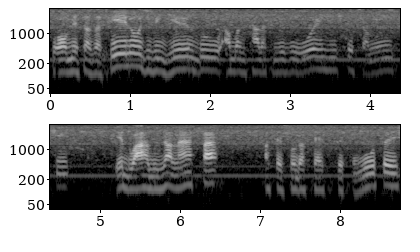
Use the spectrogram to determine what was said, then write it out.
Sou Almir Cesar Filho, dividindo a bancada comigo hoje, especialmente Eduardo Zanata, assessor da CSP com Lutas,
